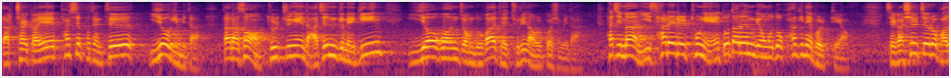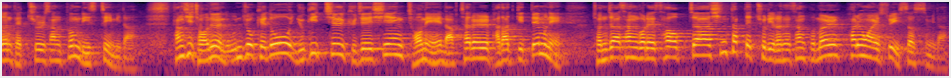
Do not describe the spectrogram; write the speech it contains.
낙찰가의 80% 2억입니다. 따라서 둘 중에 낮은 금액인 2억 원 정도가 대출이 나올 것입니다. 하지만 이 사례를 통해 또 다른 경우도 확인해 볼게요. 제가 실제로 받은 대출 상품 리스트입니다. 당시 저는 운 좋게도 627 규제 시행 전에 낙찰을 받았기 때문에 전자상거래 사업자 신탁대출이라는 상품을 활용할 수 있었습니다.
